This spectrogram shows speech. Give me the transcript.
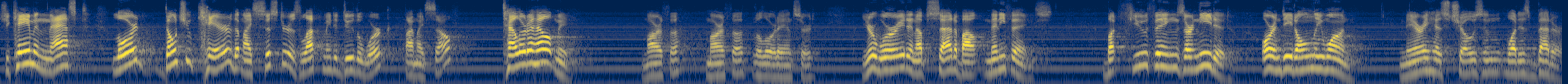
She came and asked, Lord, don't you care that my sister has left me to do the work by myself? Tell her to help me. Martha, Martha, the Lord answered, You're worried and upset about many things, but few things are needed, or indeed only one. Mary has chosen what is better,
